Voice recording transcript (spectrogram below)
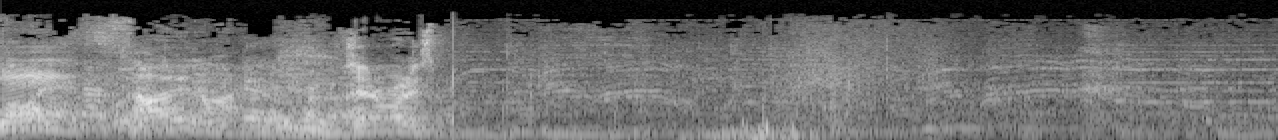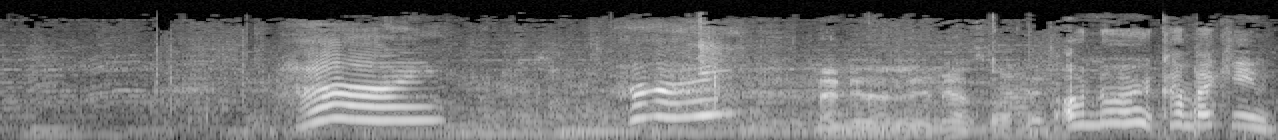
light. Generally sp- Hi! Me outside. Oh no, come back in.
